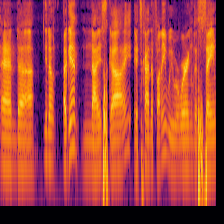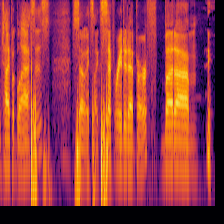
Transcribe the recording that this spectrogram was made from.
And uh, you know, again, nice guy. It's kind of funny. We were wearing the same type of glasses, so it's like separated at birth. But um,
